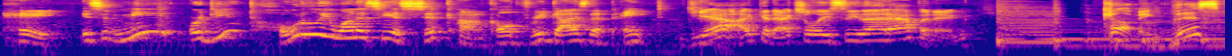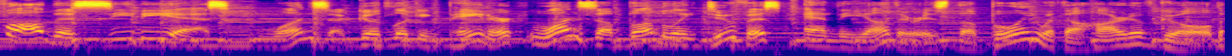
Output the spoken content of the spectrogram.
Hey, is it me, or do you totally want to see a sitcom called Three Guys That Paint? Yeah, I could actually see that happening. Coming this fall to CBS. One's a good looking painter, one's a bumbling doofus, and the other is the boy with a heart of gold.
